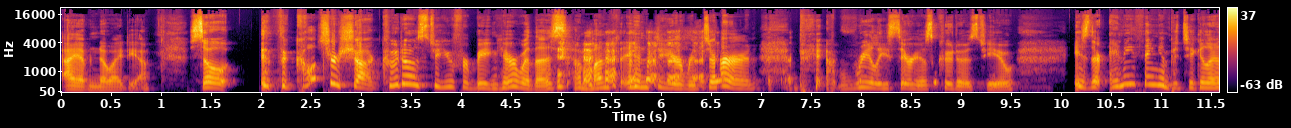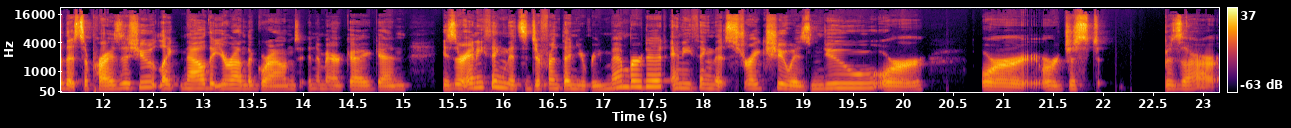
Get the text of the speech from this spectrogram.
I have no idea. So the culture shock, kudos to you for being here with us a month into your return. really serious kudos to you. Is there anything in particular that surprises you? Like now that you're on the ground in America again, is there anything that's different than you remembered it? Anything that strikes you as new or or or just bizarre?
